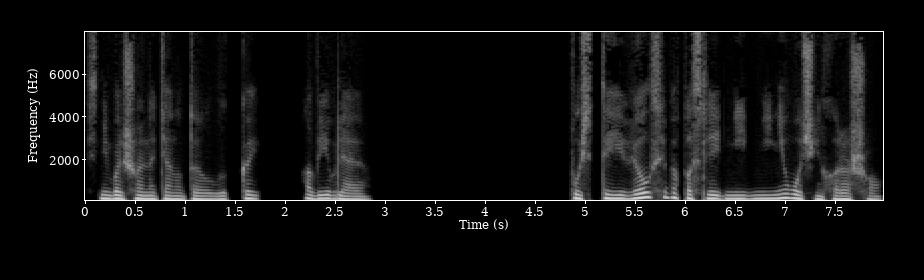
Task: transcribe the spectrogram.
С небольшой натянутой улыбкой объявляю. Пусть ты и вел себя последние дни не очень хорошо,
